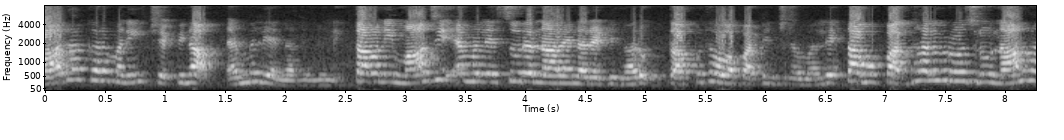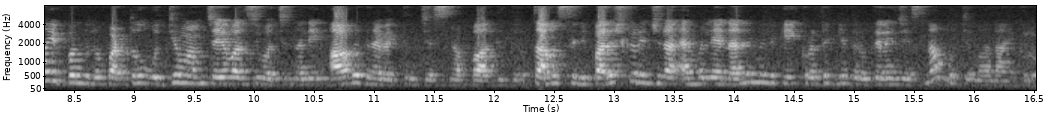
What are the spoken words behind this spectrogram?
బాధాకరమని చెప్పిన ఎమ్మెల్యే నల్లమిల్లి. తమని మాజీ ఎమ్మెల్యే సూర్యనారాయణ రెడ్డి గారు తప్పుదోవ పట్టించడం వల్లే తాము పద్నాలుగు రోజులు నానా ఇబ్బందులు పడుతూ ఉద్యమం చేయవలసి వచ్చిందని ఆవేదన వ్యక్తం చేసిన బాధితులు. సమస్యని పరిష్కరించిన ఎమ్మెల్యే నల్లిమిల్లికి కృతజ్ఞతలు తెలియజేసిన ఉద్యమ నాయకులు.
